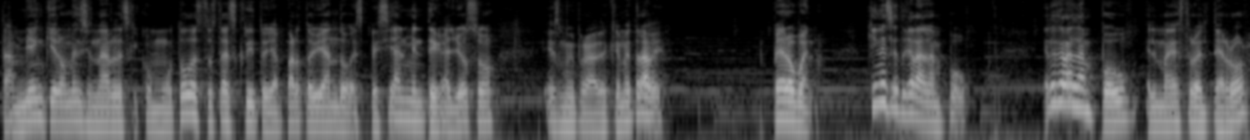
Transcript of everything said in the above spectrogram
también quiero mencionarles que como todo esto está escrito y aparte hoy ando especialmente galloso, es muy probable que me trabe. Pero bueno, ¿quién es Edgar Allan Poe? Edgar Allan Poe, el maestro del terror,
